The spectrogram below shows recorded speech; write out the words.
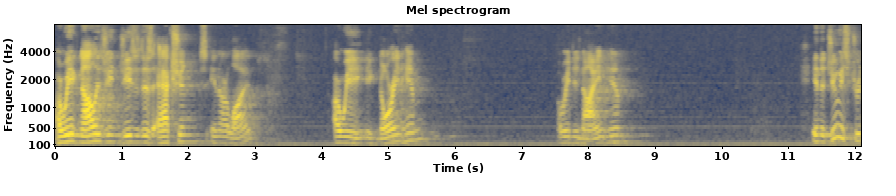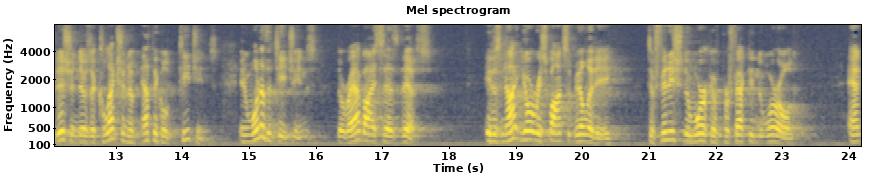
Are we acknowledging Jesus' actions in our lives? Are we ignoring him? Are we denying him? In the Jewish tradition, there's a collection of ethical teachings. In one of the teachings, the rabbi says this It is not your responsibility to finish the work of perfecting the world, and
